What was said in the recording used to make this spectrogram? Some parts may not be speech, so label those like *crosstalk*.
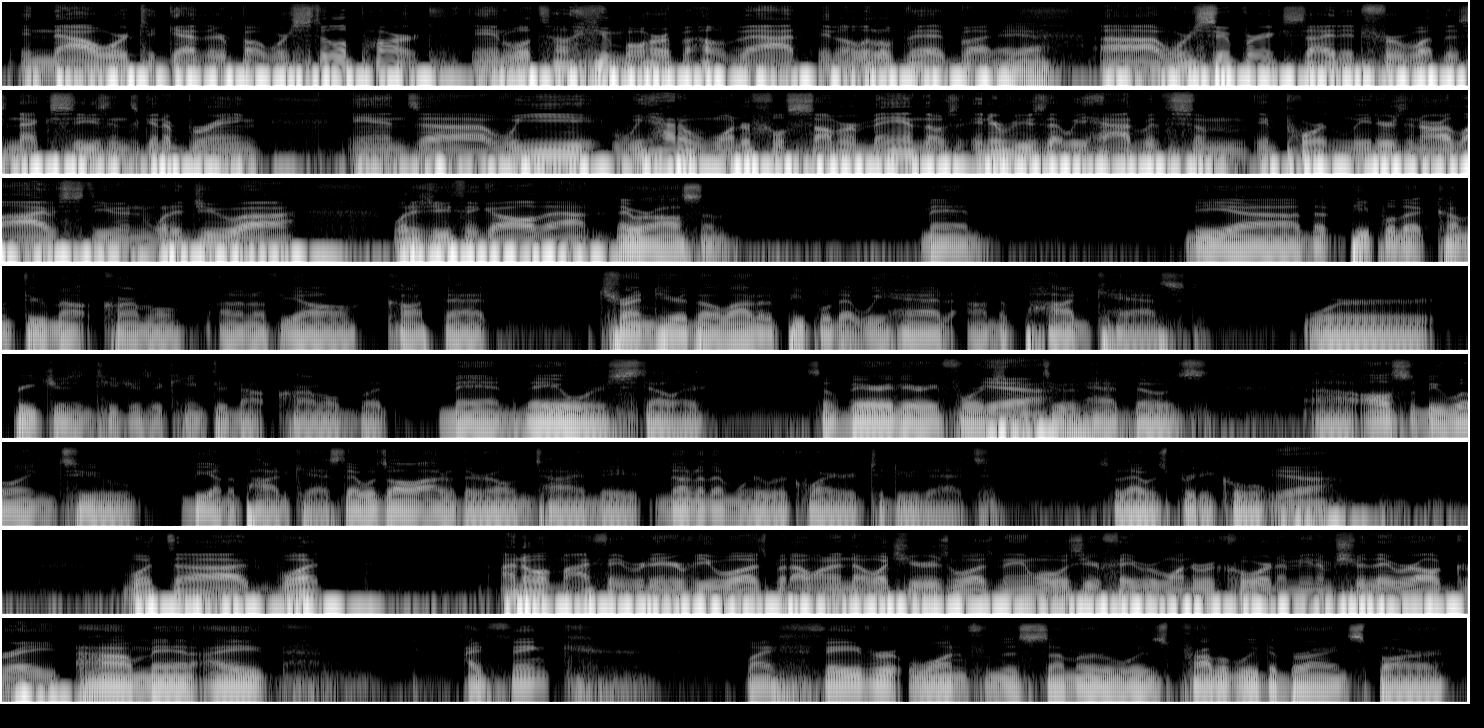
and now we're together, but we're still apart. And we'll *laughs* tell you more about that in a little bit. But Yeah, yeah. uh, we're super excited for what this next season's going to bring. And uh, we we had a wonderful summer, man. Those interviews that we had with some important leaders in our lives, Steven. What did you uh, What did you think of all that? They were awesome. Man, the uh, the people that come through Mount Carmel, I don't know if y'all caught that trend here, though a lot of the people that we had on the podcast were preachers and teachers that came through Mount Carmel, but man, they were stellar. So very, very fortunate Yeah. to have had those. Uh, also be willing to be on the podcast. That was all out of their own time. They none of them were required to do that. So that was pretty cool. Yeah. What uh what I know what my favorite interview was, but I want to know what yours was, man. What was your favorite one to record? I mean, I'm sure they were all great. Oh man, I I think my favorite one from the summer was probably the Brian Spar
